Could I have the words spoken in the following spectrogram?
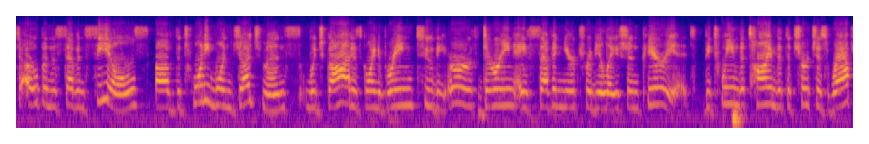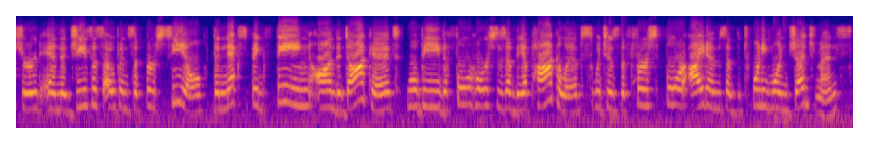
to open the seven seals of the 21 judgments which God is going to bring to the earth during a seven year tribulation period. Between the time that the church is raptured and that Jesus opens the first seal, the next big thing on the docket will be the four horses of the apocalypse, which is the first four items of the 21 judgments.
